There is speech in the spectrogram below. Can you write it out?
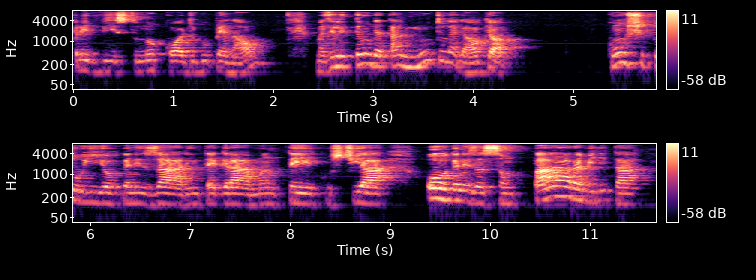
previsto no Código Penal, mas ele tem um detalhe muito legal aqui, ó. Constituir, organizar, integrar, manter, custear organização paramilitar,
